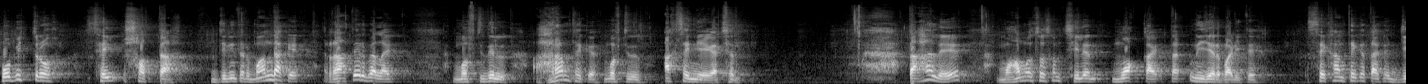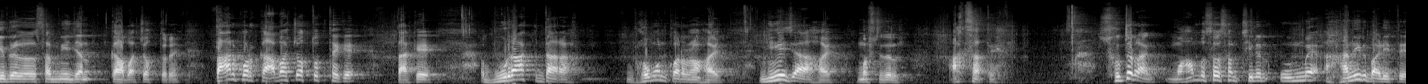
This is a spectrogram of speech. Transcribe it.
পবিত্র সেই সত্তা যিনি তার বান্দাকে রাতের বেলায় মসজিদুল হারাম থেকে মসজিদুল আকসায় নিয়ে গেছেন। তাহলে মোহাম্মদ হোসেন ছিলেন মক্কায় তার নিজের বাড়িতে। সেখান থেকে তাকে জিবরাল আলসালাম নিয়ে যান কাবা চত্বরে। তারপর কাবা চত্বর থেকে তাকে বুরাক দ্বারা ভ্রমণ করানো হয়, নিয়ে যাওয়া হয় মসজিদুল আকসাতে। সুতরাং মোহাম্মদ হোসেন ছিলেন উম্মে হানির বাড়িতে।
